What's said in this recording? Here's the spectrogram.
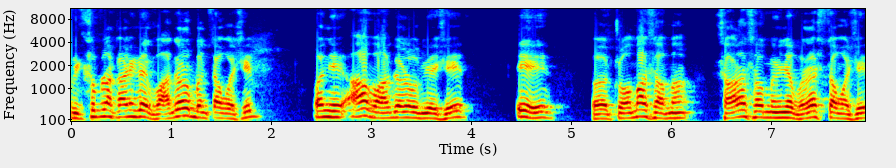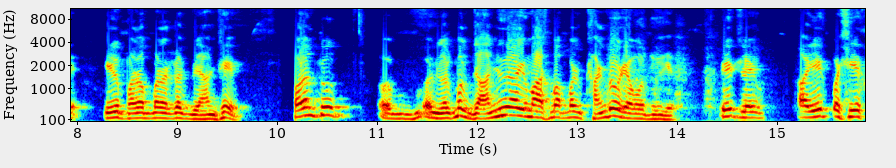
વિક્ષોભના કારણે કંઈક વાદળો બનતા હોય છે અને આ વાદળો જે છે એ ચોમાસામાં સાડા છ મહિને વરસતા હોય છે. એવું પરંપરાગત જ્ઞાન છે. પરંતુ લગભગ જાન્યુઆરી માસમાં પણ ઠંડો રહેવો જોઈએ. એટલે આ એક પછી એક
